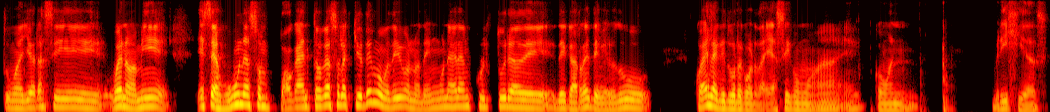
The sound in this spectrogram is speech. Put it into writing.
tu mayor así? Bueno, a mí esas unas son pocas en todo caso las que yo tengo, como te digo, no tengo una gran cultura de, de carrete, pero tú, ¿cuál es la que tú recordáis así como, ah, eh, como en brígidas?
